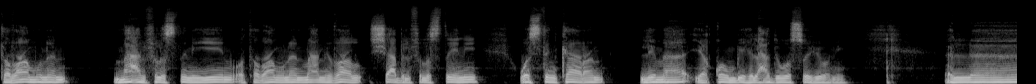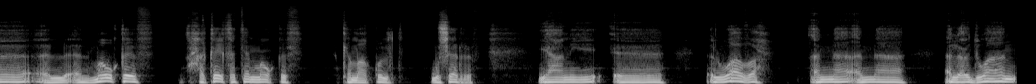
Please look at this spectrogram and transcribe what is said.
تضامنا مع الفلسطينيين وتضامنا مع نضال الشعب الفلسطيني واستنكارا لما يقوم به العدو الصهيوني. الموقف حقيقة موقف كما قلت مشرف. يعني آه، الواضح أن أن العدوان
